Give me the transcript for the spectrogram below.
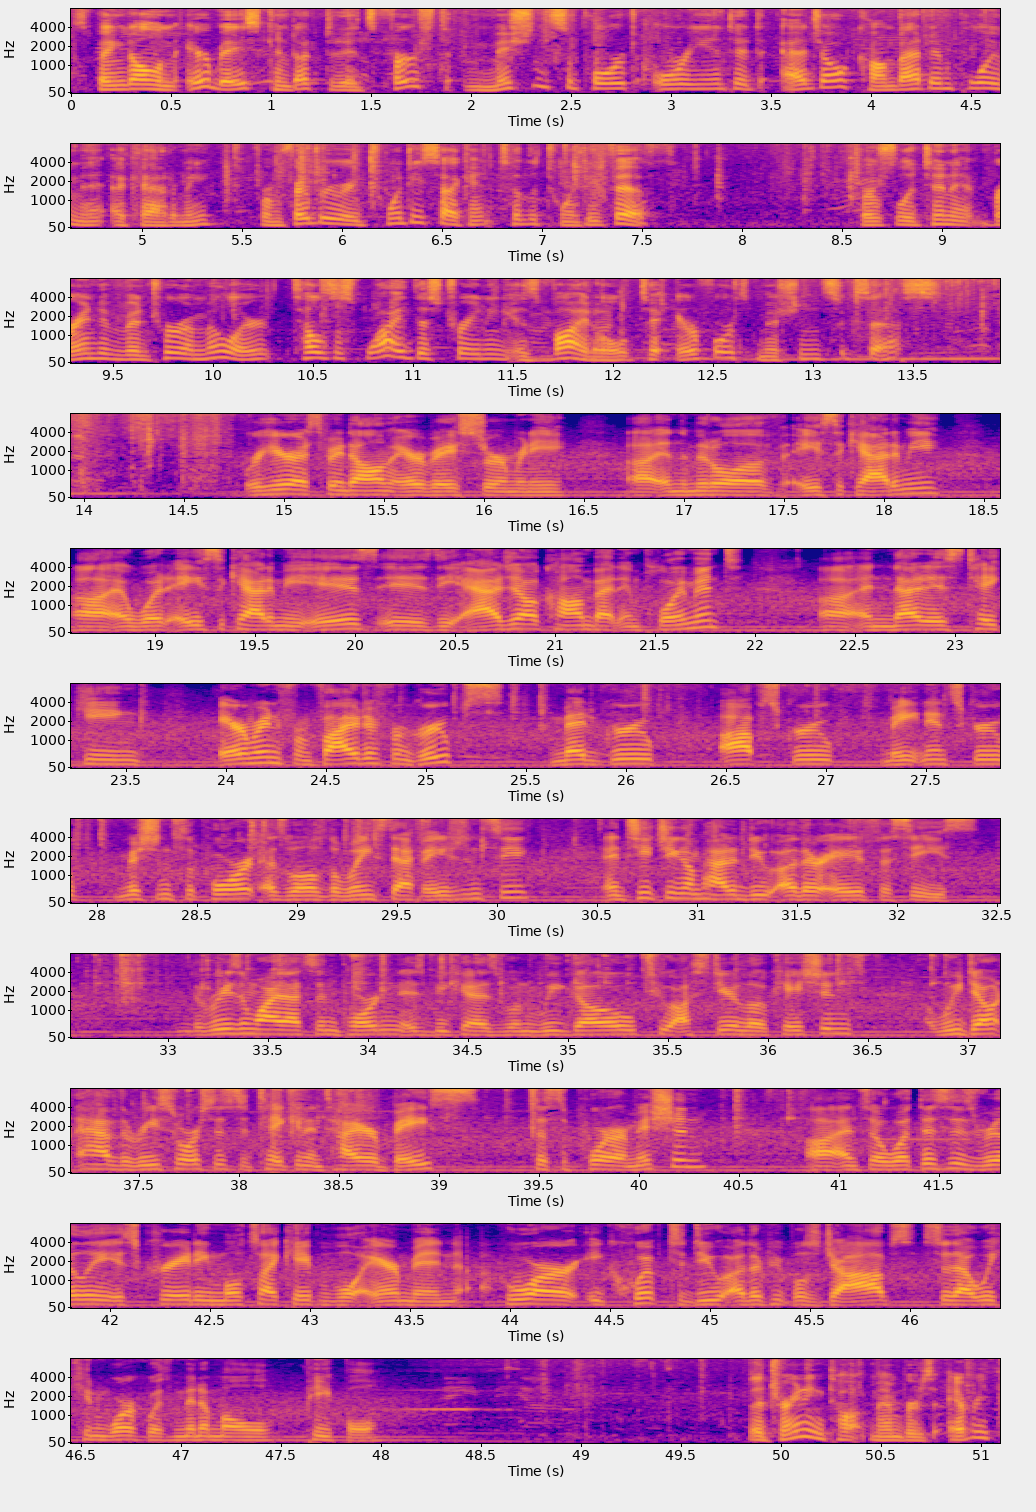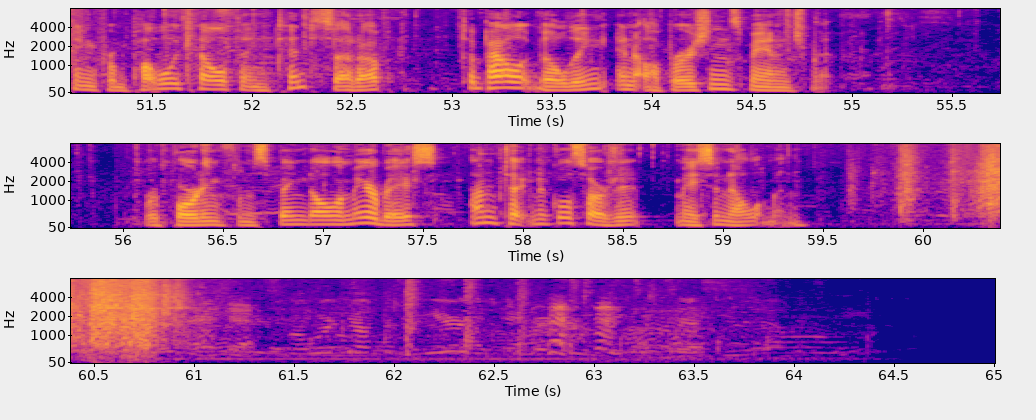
Spangdahlem Air Base conducted its first mission support oriented Agile Combat Employment Academy from February 22nd to the 25th. First Lieutenant Brandon Ventura Miller tells us why this training is vital to Air Force mission success. We're here at Spangdahlem Air Base, Germany, uh, in the middle of ACE Academy. Uh, and what ACE Academy is, is the Agile Combat Employment, uh, and that is taking airmen from five different groups, med group, ops group, maintenance group, mission support, as well as the wing staff agency, and teaching them how to do other AFSCs. The reason why that's important is because when we go to austere locations, we don't have the resources to take an entire base to support our mission. Uh, and so what this is really is creating multi-capable airmen who are equipped to do other people's jobs so that we can work with minimal people. The training taught members everything from public health and tent setup to pallet building and operations management. Reporting from Spangdahlem Air Base, I'm Technical Sergeant Maeson Elleman.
